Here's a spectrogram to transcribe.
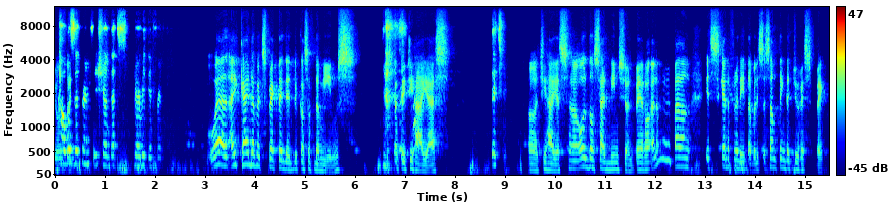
Yung How was the transition? That's very different. Well, I kind of expected it because of the memes. Kasi Chihayas. That's Oh, Chihayas. Uh, all those sad memes yun. Pero alam mo, parang it's kind of relatable. It's something that you respect.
